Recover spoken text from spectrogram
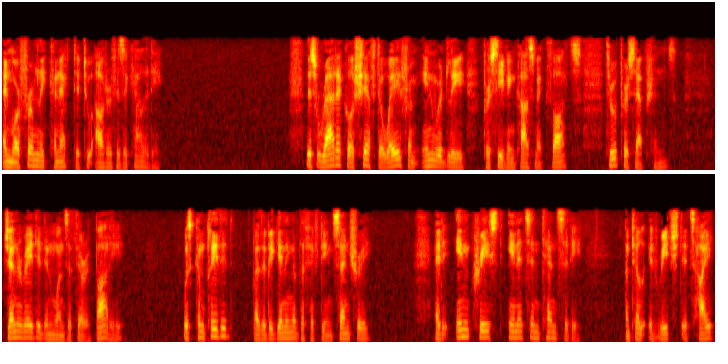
and more firmly connected to outer physicality. This radical shift away from inwardly perceiving cosmic thoughts through perceptions generated in one's etheric body was completed by the beginning of the 15th century and increased in its intensity until it reached its height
